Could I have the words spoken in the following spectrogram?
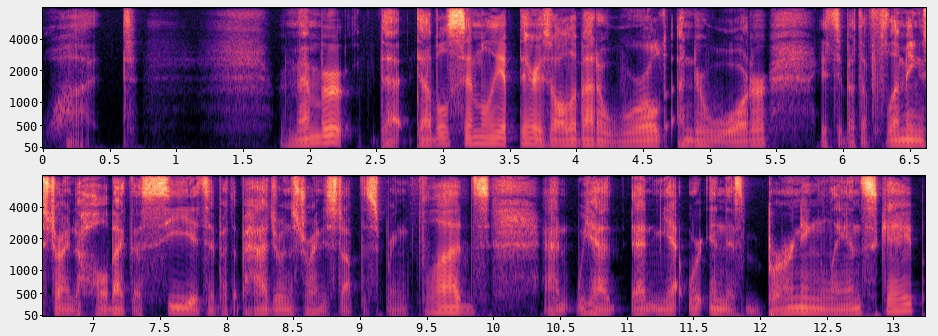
what? Remember, that double simile up there is all about a world underwater. It's about the Flemings trying to hold back the sea. It's about the Paduans trying to stop the spring floods. And we had, and yet we're in this burning landscape.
